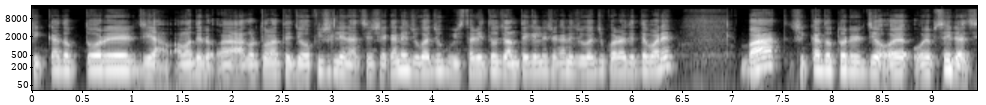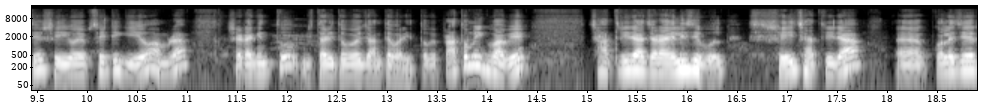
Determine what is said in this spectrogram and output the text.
শিক্ষা দপ্তরের যে আমাদের আগরতলাতে যে অফিস লেন আছে, সেখানে যোগাযোগ বিস্তারিত জানতে গেলে সেখানে যোগাযোগ করা যেতে পারে। বা শিক্ষা দপ্তরের যে ওয়েবসাইট আছে, সেই ওয়েবসাইটে গিয়েও আমরা সেটা কিন্তু বিস্তারিতভাবে জানতে পারি। তবে প্রাথমিকভাবে ছাত্রীরা যারা এলিজিবল সেই ছাত্রীরা কলেজের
